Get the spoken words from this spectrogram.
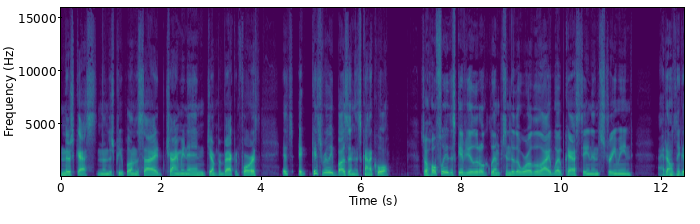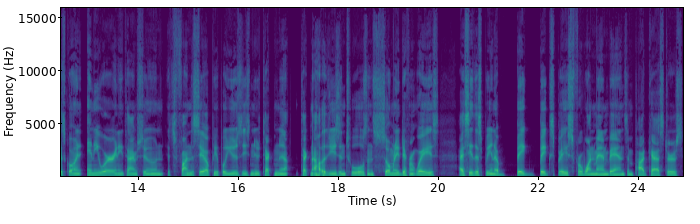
and there's guests, and then there's people on the side chiming in, jumping back and forth. It's it gets really buzzing. It's kind of cool. So hopefully this gives you a little glimpse into the world of live webcasting and streaming. I don't think it's going anywhere anytime soon. It's fun to see how people use these new techn- technologies and tools in so many different ways. I see this being a big, big space for one man bands and podcasters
